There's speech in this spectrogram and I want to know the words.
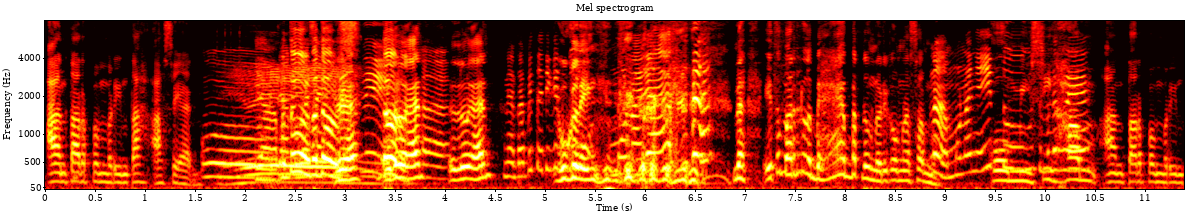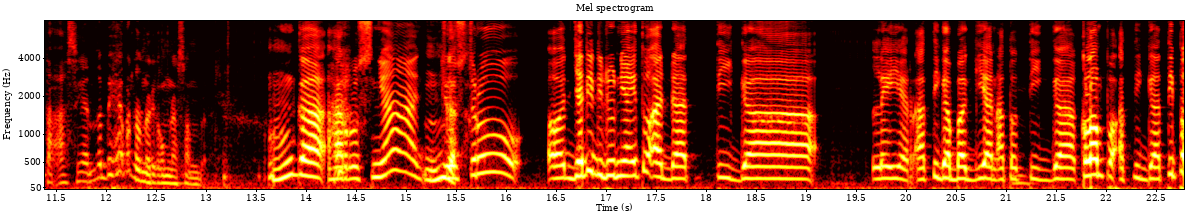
antar pemerintah ASEAN. Uh, Ya, jadi betul, bahasa betul. Ya, betul kan? Ah. Betul kan? Nah, tapi tadi kan Googling. mau nanya. nah, itu berarti lebih hebat dong dari Komnas HAM. Nah, mau nanya itu Komisi sebenarnya. HAM antar pemerintah ASEAN lebih hebat dong dari Komnas HAM, Mbak. Enggak, harusnya Enggak. justru eh, jadi di dunia itu ada tiga layer, eh, tiga bagian atau tiga kelompok, eh, tiga tipe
